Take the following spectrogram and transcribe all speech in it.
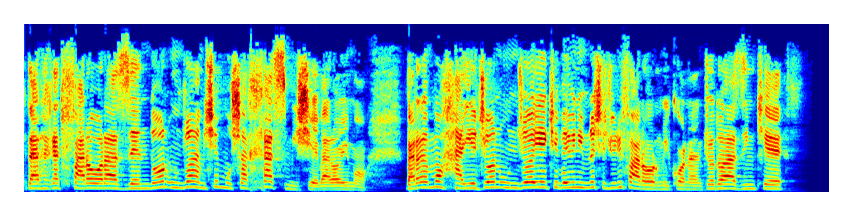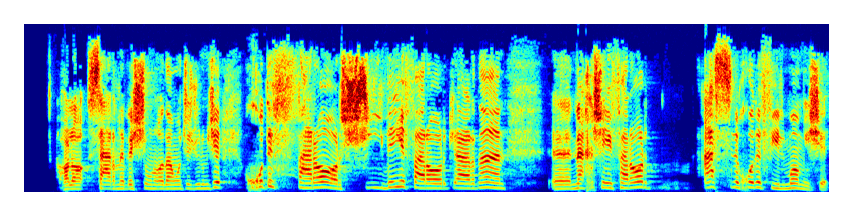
در حقیقت فرار از زندان اونجا همیشه مشخص میشه برای ما. برای ما هیجان اونجاییه که ببینیم اینا چجوری فرار می‌کنن. جدا از اینکه حالا سرنوشت اون آدم چجوری میشه خود فرار شیوه فرار کردن نقشه فرار اصل خود فیلم ها میشه.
